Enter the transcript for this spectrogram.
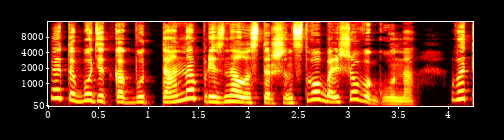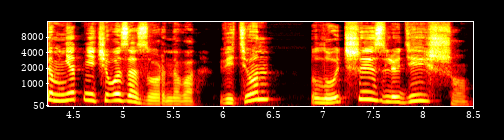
Это будет как будто она признала старшинство Большого Гуна. В этом нет ничего зазорного, ведь он лучший из людей Шо.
